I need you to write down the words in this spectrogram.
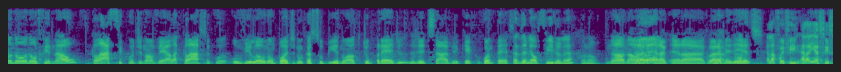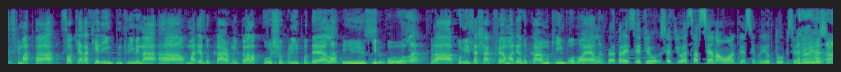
no, no, no final, clássico de novela, clássico, o vilão não pode nunca subir no alto de um prédio, a gente sabe o que que acontece. Era né? Daniel Filho, né? Ou não? Não, não, Não. Era, era, Glória Ah, Menezes. Ela foi ela ia se, se matar, só que ela queria incriminar a Maria do Carmo. Então ela puxa o brinco dela Isso. e pula pra polícia achar que foi a Maria do Carmo que empurrou ela. Peraí, peraí, você viu, você viu essa cena ontem, assim, no YouTube, você viu isso?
